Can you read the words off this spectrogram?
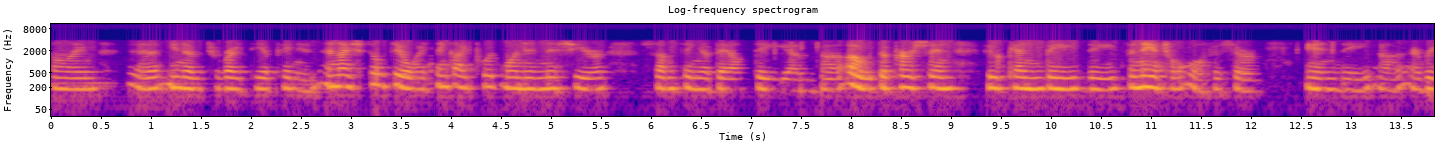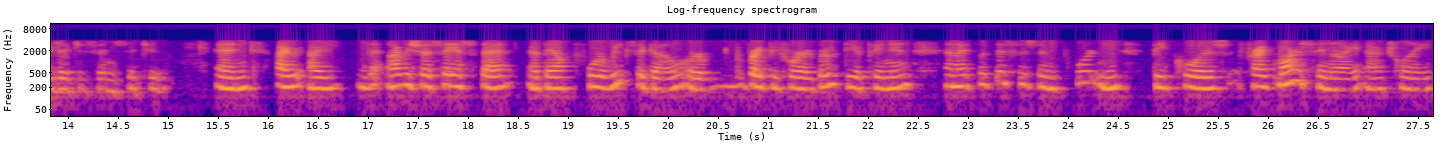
time, uh, you know, to write the opinion. And I still do. I think I put one in this year, something about the um, uh, oh, the person who can be the financial officer in the uh, religious institute. And I, I, I was just asked that about four weeks ago, or right before I wrote the opinion, and I thought this is important because Frank Morris and I actually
